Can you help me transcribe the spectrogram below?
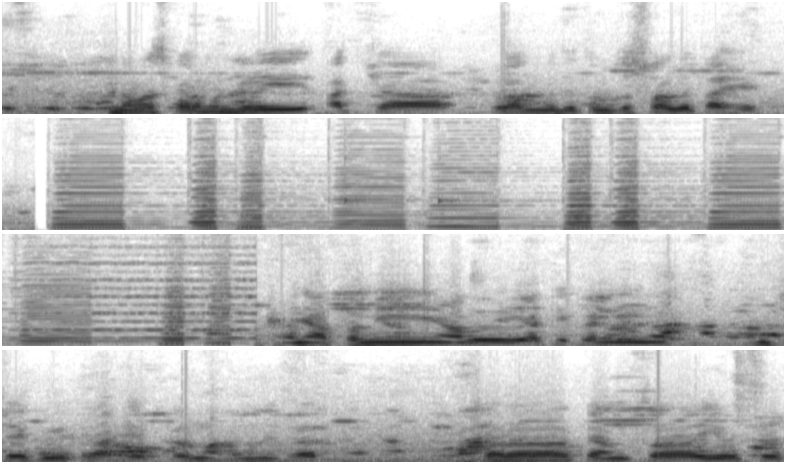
नमस्कार मंडळी आजच्या ब्लॉगमध्ये तुमचं स्वागत आहे. आणि आता मी आलो या ठिकाणी. आमचे एक मित्र आहेत तर महामनी सर तर त्यांचं यूट्यूब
